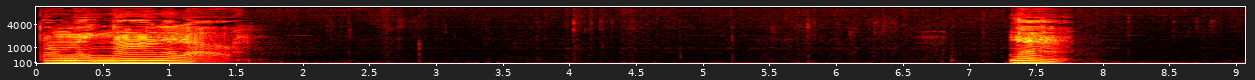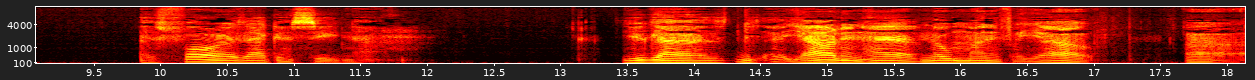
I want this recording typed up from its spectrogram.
Don't make none at all. Now, as far as I can see now, you guys, y'all didn't have no money for y'all uh,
